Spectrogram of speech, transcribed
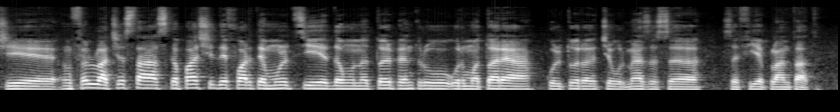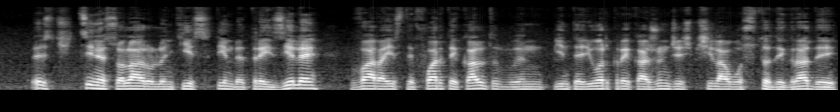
Și în felul acesta a scăpat și de foarte mulți dăunători pentru următoarea cultură ce urmează să, să fie plantată. Deci ține solarul închis timp de 3 zile, vara este foarte cald, în interior cred că ajunge și la 100 de grade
